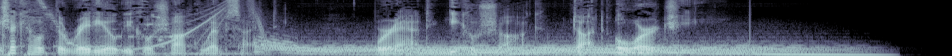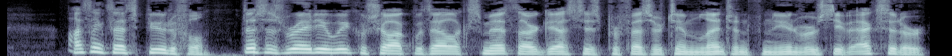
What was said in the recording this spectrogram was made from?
Check out the Radio EcoShock website. We're at ecoshock.org. I think that's beautiful. This is Radio EcoShock with Alex Smith. Our guest is Professor Tim Lenton from the University of Exeter.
